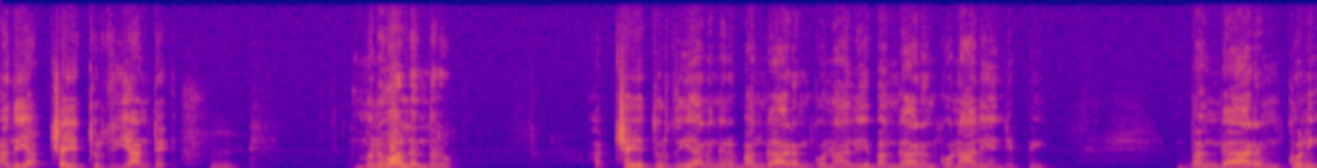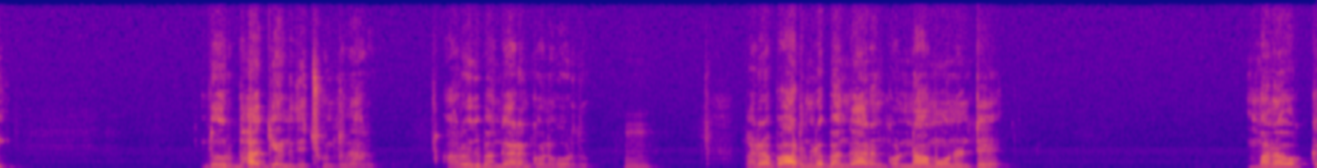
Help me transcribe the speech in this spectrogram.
అది అక్షయ తృతీయ అంటే. మన వాళ్ళందరూ అక్షయ తృతీయ అనగానే బంగారం కొనాలి బంగారం కొనాలి అని చెప్పి బంగారం కొని దౌర్భాగ్యాన్ని తెచ్చుకుంటున్నారు. ఆ రోజు బంగారం కొనకూడదు. పొరపాటు కూడా బంగారం కొన్నాము అని అంటే మన యొక్క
